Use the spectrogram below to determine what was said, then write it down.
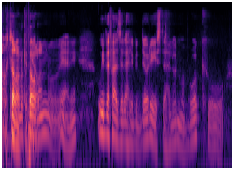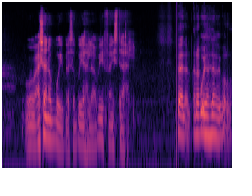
اقترب. كثيرا يعني وإذا فاز الأهلي بالدوري يستاهلون مبروك. و... وعشان أبوي بس أبوي أهلاوي فيستاهل. فعلا أنا أبوي أهلاوي برضه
